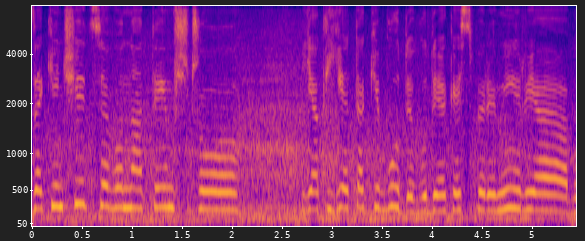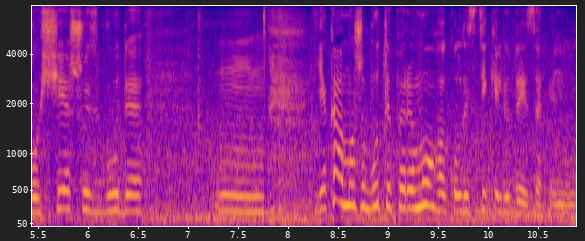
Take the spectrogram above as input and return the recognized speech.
Закінчиться вона тим, що як є, так і буде. Буде якесь перемір'я або ще щось буде. Яка може бути перемога, коли стільки людей загинуло?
